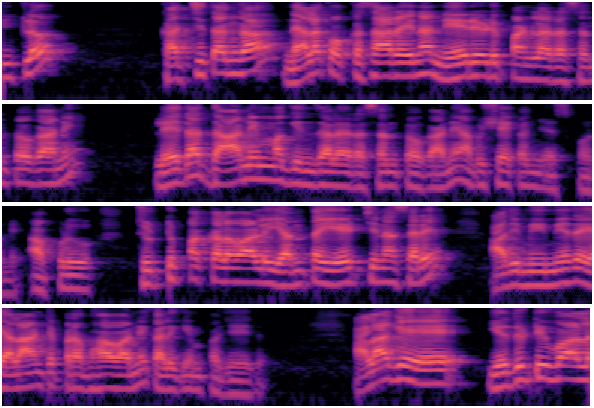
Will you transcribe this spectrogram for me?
ఇంట్లో ఖచ్చితంగా నెలకు ఒక్కసారైనా నేరేడు పండ్ల రసంతో కానీ లేదా దానిమ్మ గింజల రసంతో కానీ అభిషేకం చేసుకోండి. అప్పుడు చుట్టుపక్కల వాళ్ళు ఎంత ఏడ్చినా సరే అది మీ మీద ఎలాంటి ప్రభావాన్ని కలిగింపజేయదు. అలాగే ఎదుటి వాళ్ళ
